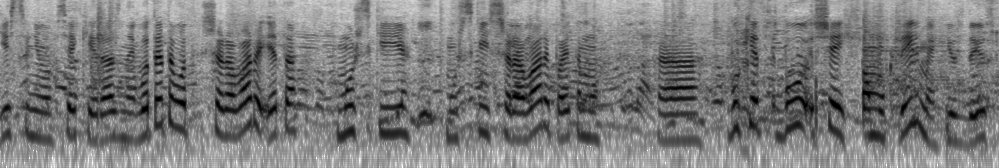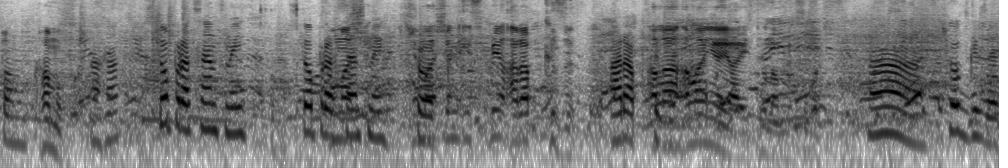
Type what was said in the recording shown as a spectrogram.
Есть у него всякие разные. Вот это вот шаровары, это мужские, мужские шаровары, поэтому э, букет, бу değil mi? Yüzde yüz pamuk. Pamuk. Ага. Стопроцентный, стопроцентный kumaşın ismi Arap kızı. Араб. Ala, Alanya'ya ait olan kızı. А, çok güzel.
